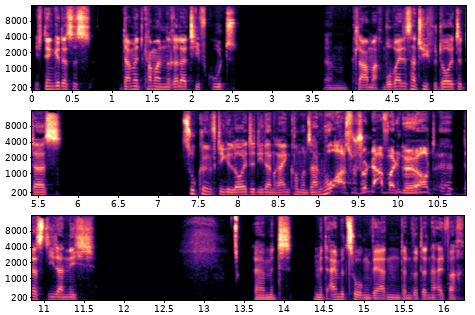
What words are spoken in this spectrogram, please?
Ich denke, das ist, damit kann man relativ gut ähm, klar machen. Wobei das natürlich bedeutet, dass zukünftige Leute, die dann reinkommen und sagen, wo hast du schon davon gehört, äh, dass die dann nicht äh, mit, mit einbezogen werden. Dann wird dann einfach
